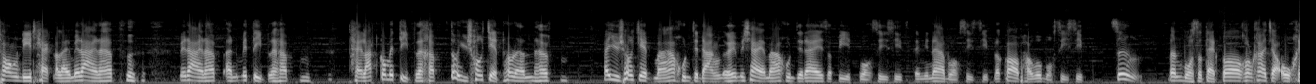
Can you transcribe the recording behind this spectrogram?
ช่อง d t แท็อะไรไม่ได้นะครับ ไม่ได้นะครับ อันไม่ติดนะครับ ไทยรัฐก็ไม่ติดนะครับ ต้องอยู่ช่อง7เท่านั้นครับ ถ้าอยู่ช่อง7ม้าคุณจะดัง เอ้ยไม่ใช่ม้าคุณจะได้สปีดบวก40สเตมิน่าบวก40 แล้วก็พาวเวอร์บวก40 ซึ่งมันบวกสเตตก็ค่อนข้างจะโอเค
